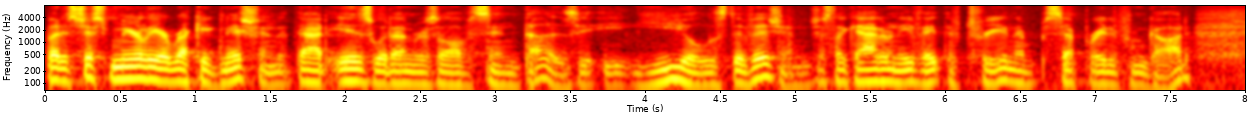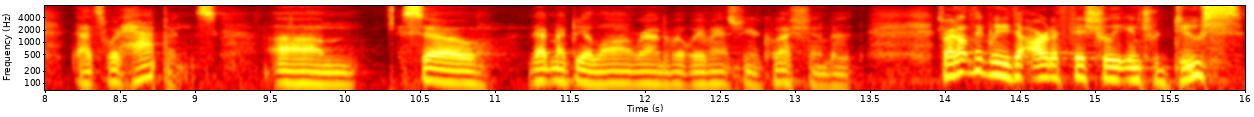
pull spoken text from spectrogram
But it's just merely a recognition that that is what unresolved sin does. It, it yields division. Just like Adam and Eve ate the tree and they're separated from God, that's what happens. Um, so that might be a long roundabout way of answering your question. But so I don't think we need to artificially introduce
